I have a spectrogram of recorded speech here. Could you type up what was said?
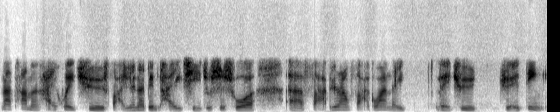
那他们还会去法院那边排期，就是说，呃，法让法官来来去决定。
